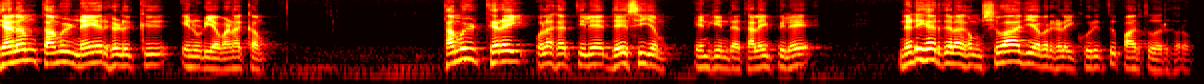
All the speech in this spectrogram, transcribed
ஜனம் தமிழ் நேயர்களுக்கு என்னுடைய வணக்கம். தமிழ் திரை உலகத்திலே தேசியம் என்கின்ற தலைப்பிலே நடிகர் திலகம் சிவாஜி அவர்களை குறித்து பார்த்து வருகிறோம்.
